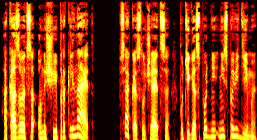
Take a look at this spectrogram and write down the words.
Оказывается, Он еще и проклинает. Всякое случается, пути Господни неисповедимы.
